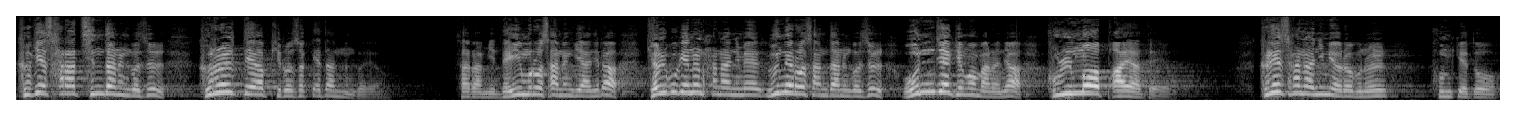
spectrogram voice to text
그게 사라진다는 것을 그럴 때야 비로소 깨닫는 거예요. 사람이 내 힘으로 사는 게 아니라 결국에는 하나님의 은혜로 산다는 것을 언제 경험하느냐? 굶어 봐야 돼요. 그래서 하나님이 여러분을 굶게도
